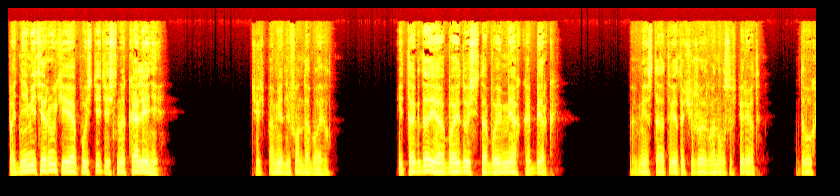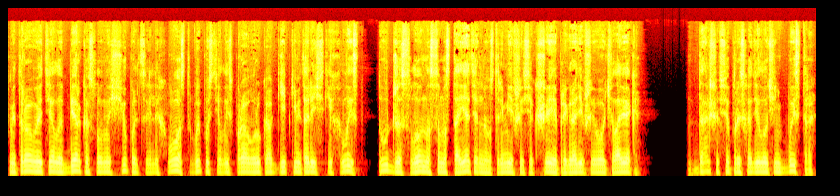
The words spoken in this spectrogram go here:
поднимите руки и опуститесь на колени!» Чуть помедлив он добавил. «И тогда я обойдусь с тобой мягко, Берг». Вместо ответа чужой рванулся вперед. Двухметровое тело Берка, словно щупальца или хвост, выпустило из правого рука гибкий металлический хлыст, тут же, словно самостоятельно устремившийся к шее преградившего его человека. Дальше все происходило очень быстро,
